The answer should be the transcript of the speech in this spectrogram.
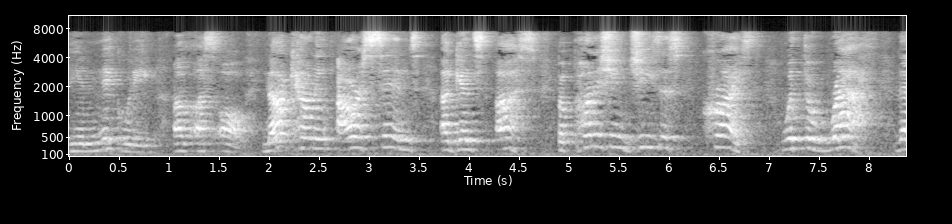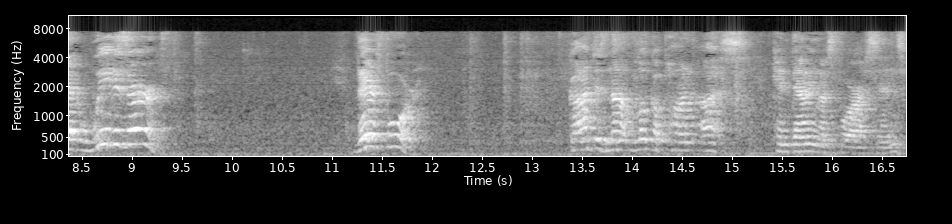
the iniquity of us all, not counting our sins against us, but punishing Jesus Christ with the wrath that we deserve. Therefore, God does not look upon us condemning us for our sins.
